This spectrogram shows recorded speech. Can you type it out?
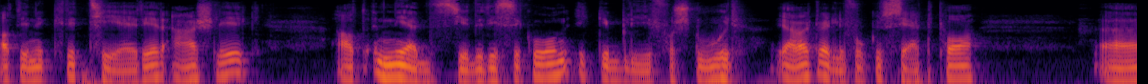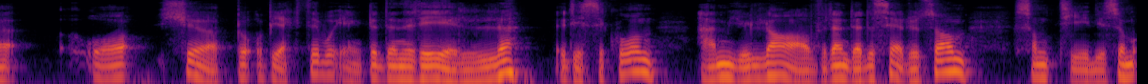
at dine kriterier er slik at nedsiderisikoen ikke blir for stor. Jeg har vært veldig fokusert på uh, å kjøpe objekter hvor egentlig den reelle risikoen er mye lavere enn det det ser ut som, samtidig som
